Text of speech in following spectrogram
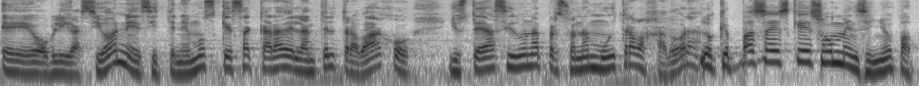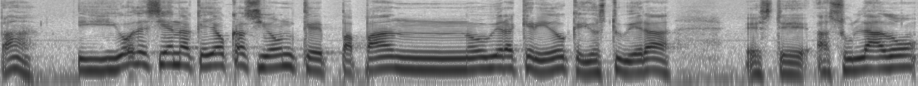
eh, obligaciones y tenemos que sacar adelante el trabajo. Y usted ha sido una persona muy trabajadora. Lo que pasa es que eso me enseñó papá. Y yo decía en aquella ocasión que papá no hubiera querido que yo estuviera este, a su lado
